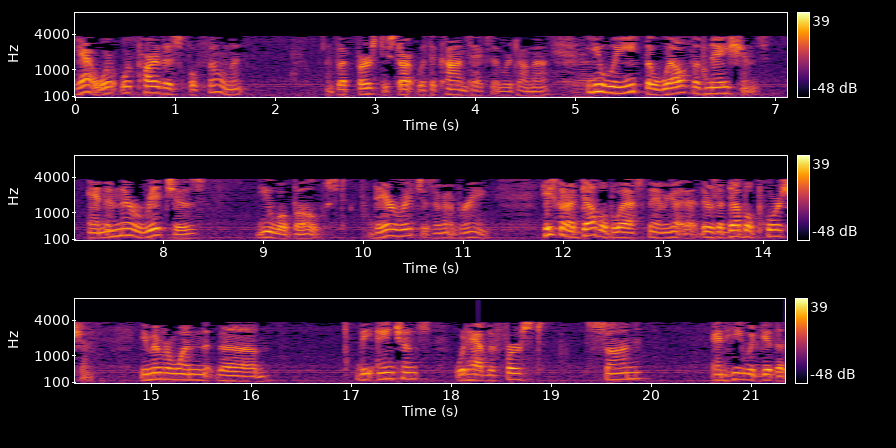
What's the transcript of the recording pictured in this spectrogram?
Yeah, we're we're part of this fulfillment. But first, you start with the context that we're talking about. Right. You will eat the wealth of nations. and in their riches you will boast. Their riches they're going to bring. He's going to double bless them. There's a double portion. You remember when the the ancients would have the first son, and he would get a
